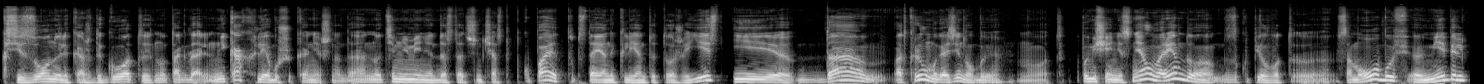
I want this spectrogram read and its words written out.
к сезону или каждый год, и ну, так далее. Не как хлебушек, конечно, да, но, тем не менее, достаточно часто покупает, постоянные клиенты тоже есть. И, да, открыл магазин обуви. Вот. Помещение снял в аренду, закупил вот э, саму обувь, э, мебель,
